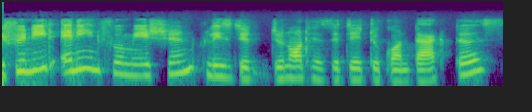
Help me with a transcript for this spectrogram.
If you need any information, please do, not hesitate to contact us.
